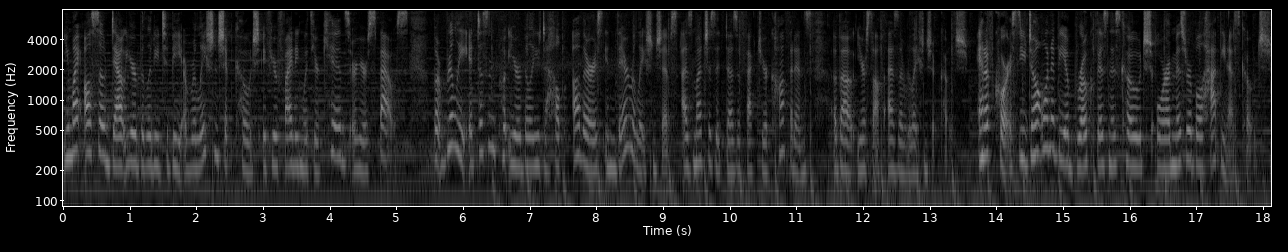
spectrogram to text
You might also doubt your ability to be a relationship coach if you're fighting with your kids or your spouse. But really, it doesn't put your ability to help others in their relationships as much as it does affect your confidence about yourself as a relationship coach. And of course, you don't want to be a broke business coach or a miserable happiness coach.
